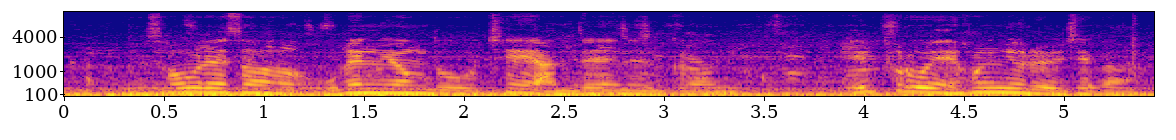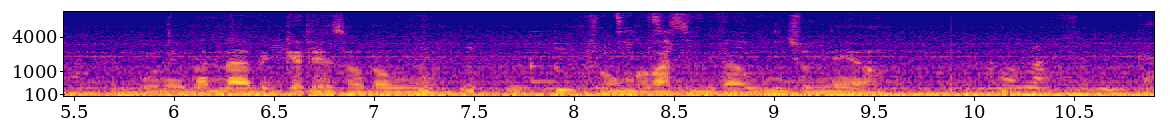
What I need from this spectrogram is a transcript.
서울에서 500명도 채 안 되는 그런 1%의 확률을 제가 오늘 만나 뵙게 돼서 너무 좋은 것 같습니다. 운이 좋네요. 고맙습니다.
